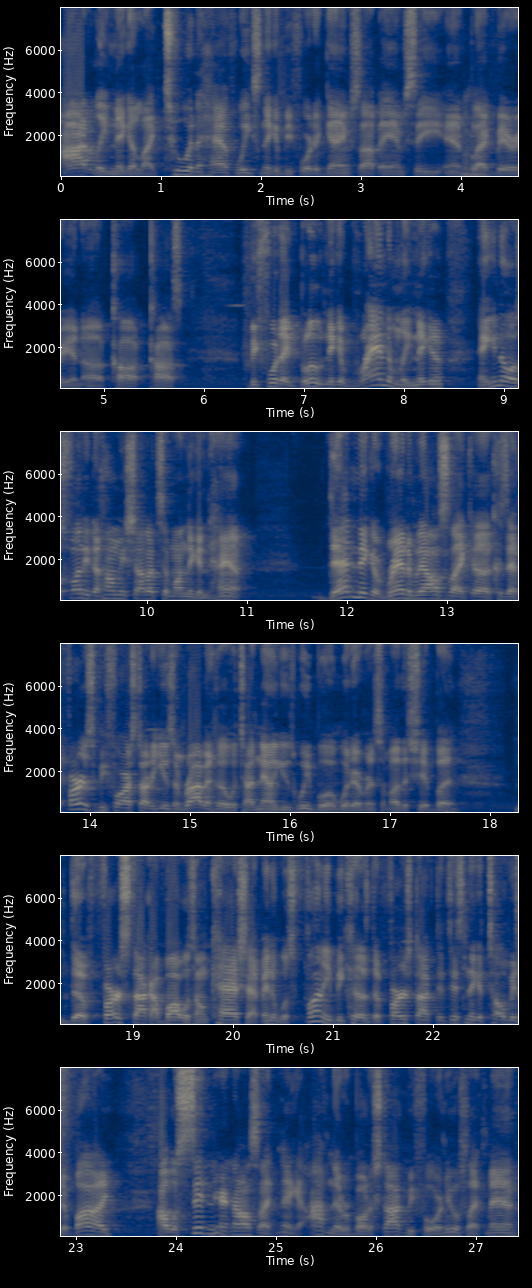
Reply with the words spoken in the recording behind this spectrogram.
oddly, nigga, like two and a half weeks, nigga, before the GameStop, AMC, and BlackBerry and uh cost. Before they blew, nigga, randomly, nigga. And you know what's funny? The homie, shout out to my nigga Hamp. That nigga randomly, I was like, uh, cause at first, before I started using Robinhood, which I now use Webull or whatever and some other shit, but the first stock I bought was on Cash App, and it was funny because the first stock that this nigga told me to buy, I was sitting there and I was like, nigga, I've never bought a stock before, and he was like, man,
